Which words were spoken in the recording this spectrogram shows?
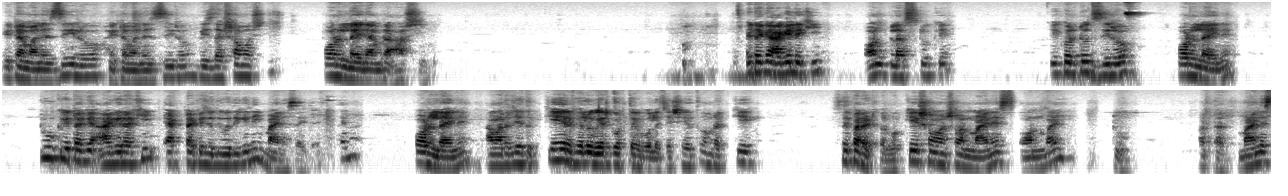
এটা মানে জিরো এটা মানে জিরো বীজ দেয় সমষ্টি। পরের লাইনে আমরা আসি। এটাকে আগে লিখি one plus two k equal to zero পরের লাইনে। টু কেটাকে আগে রাখি, একটাকে যদি ওদিকে নিই মাইনাস হয়ে যায়, তাই না? পরের লাইনে, আমাদের যেহেতু কে এর ভ্যালু বের করতে বলেছে, সেহেতু আমরা কে সেপারেট করব। কে সমান সমান মাইনাস ওয়ান বাই অর্থাৎ মাইনাস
